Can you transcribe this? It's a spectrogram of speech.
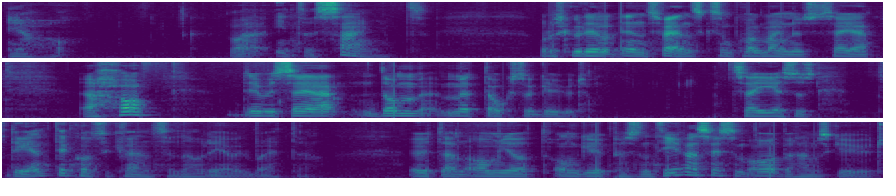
Ja. Vad intressant. Och då skulle en svensk som Karl Magnus säga Jaha, det vill säga, de mötte också Gud. Säger Jesus, det är inte konsekvensen av det jag vill berätta. Utan om, jag, om Gud presenterar sig som Abrahams Gud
